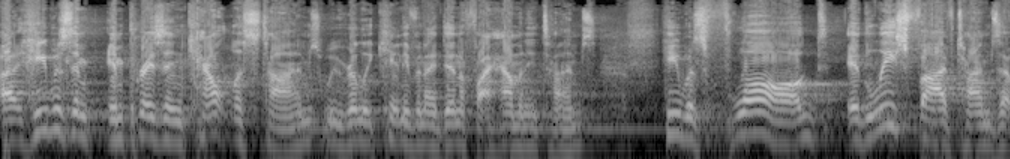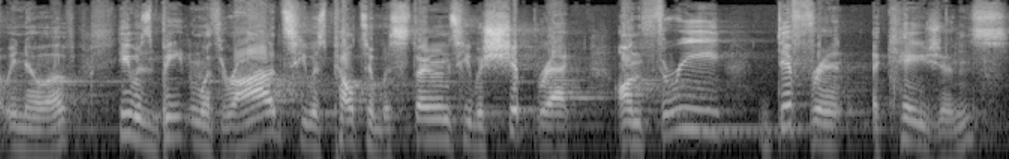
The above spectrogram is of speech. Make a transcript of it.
Uh, he was in, in prison countless times. We really can't even identify how many times. He was flogged at least five times that we know of. He was beaten with rods. He was pelted with stones. He was shipwrecked on three different occasions.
